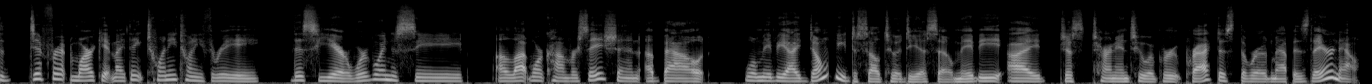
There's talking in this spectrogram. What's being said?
a different market, and I think 2023 this year we're going to see a lot more conversation about. Well, maybe I don't need to sell to a DSO. Maybe I just turn into a group practice. The roadmap is there now.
